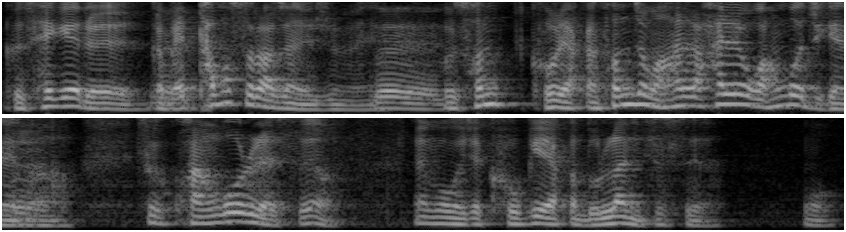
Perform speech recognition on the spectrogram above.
그 세계를 그러니까 메타버스를 하잖아요 요즘에 네. 그걸, 선, 그걸 약간 선점을 하려고 한 거지 걔네가 그래서 광고를 냈어요 근데 뭐 이제 거기에 약간 논란이 있었어요 뭐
